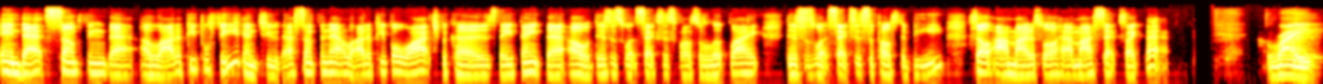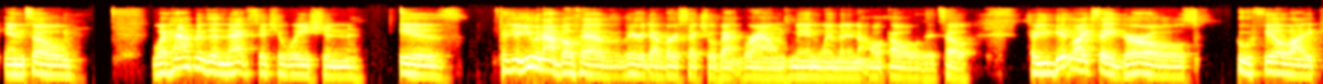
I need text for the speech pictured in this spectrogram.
and that's something that a lot of people feed into that's something that a lot of people watch because they think that oh this is what sex is supposed to look like this is what sex is supposed to be so i might as well have my sex like that. Right and so what happens in that situation is because you, you and i both have very diverse sexual backgrounds men women and all, all of it so so you get like say girls who feel like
